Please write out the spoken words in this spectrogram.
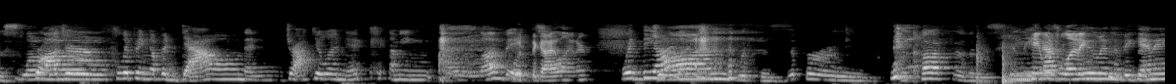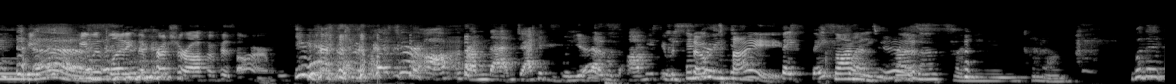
The slow Roger flipping up and down and Dracula Nick. I mean, I love it. With the guy liner. With the eyeliner. John with the zipper and the cuff and the sleeve. He was letting- you in the beginning. Yeah. He was letting the pressure off of his arm. It was the pressure off from that jacket sleeve that was obviously It was so tight. fake face Simon's. Yes. presence. I mean, come on. But it,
